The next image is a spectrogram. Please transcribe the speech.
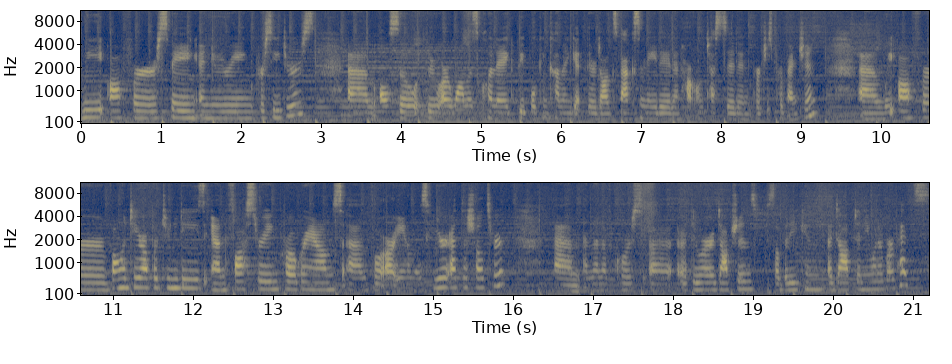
We offer spaying and neutering procedures. Um, also, through our wellness clinic, people can come and get their dogs vaccinated and heartworm tested and purchase prevention. Um, we offer volunteer opportunities and fostering programs um, for our animals here at the shelter. Um, and then, of course, uh, through our adoptions, somebody can adopt any one of our pets.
